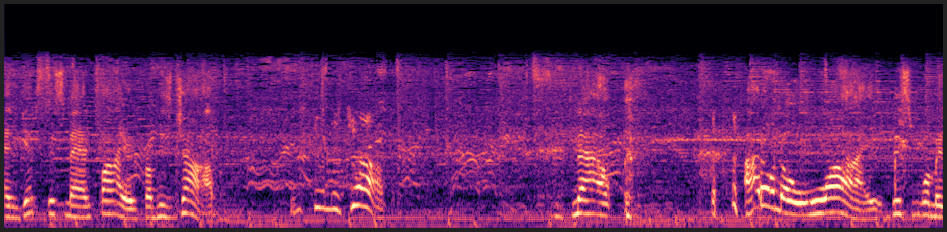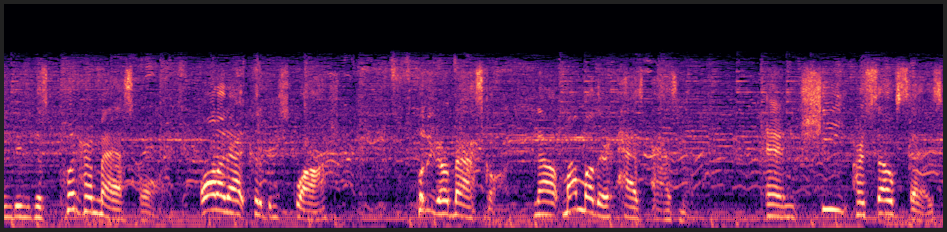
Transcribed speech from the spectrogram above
and gets this man fired from his job He's doing his job. Now, I don't know why this woman didn't just put her mask on. All of that could have been squashed, putting her mask on. Now, my mother has asthma, and she herself says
